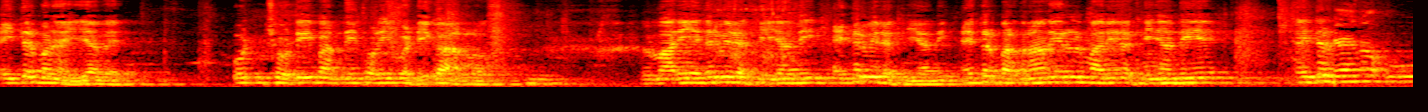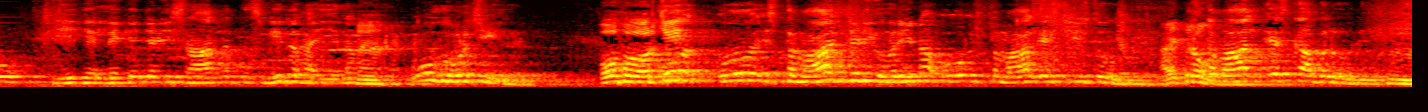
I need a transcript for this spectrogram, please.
ਇੱਧਰ ਬਣਾਈ ਜਾਵੇ। ਉਹ ਛੋਟੀ ਬਣਦੀ ਥੋੜੀ ਵੱਡੀ ਕਰ ਲਓ। ਬਿਮਾਰੀ ਇੱਧਰ ਵੀ ਰੱਖੀ ਜਾਂਦੀ ਇੱਧਰ ਵੀ ਰੱਖੀ ਜਾਂਦੀ। ਇੱਧਰ ਬਰਤਨਾਂ ਦੀ ਬਿਮਾਰੀ ਰੱਖੀ ਜਾਂਦੀ ਹੈ ਇੱਧਰ ਹੈ ਨਾ ਉਹ ਠੀਕ ਹੈ ਲੇਕਿਨ ਜਿਹੜੀ ਸਾਰ ਨੇ ਤਸਵੀਰ ਦਿਖਾਈ ਹੈ ਨਾ ਉਹ ਹੋਰ ਚੀਜ਼ ਹੈ। ਉਹ ਹੋਰ ਚੀਜ਼ ਉਹ ਇਸਤੇਮਾਲ ਜਿਹੜੀ ਹੋ ਰਹੀ ਨਾ ਉਹ ਇਸਤੇਮਾਲ ਇਸ ਚੀਜ਼ ਤੋਂ ਹੋ ਰਹੀ ਹੈ ਇਸਤੇਮਾਲ ਇਸ ਕਾਬਲ ਹੋ ਰਹੀ ਹੈ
